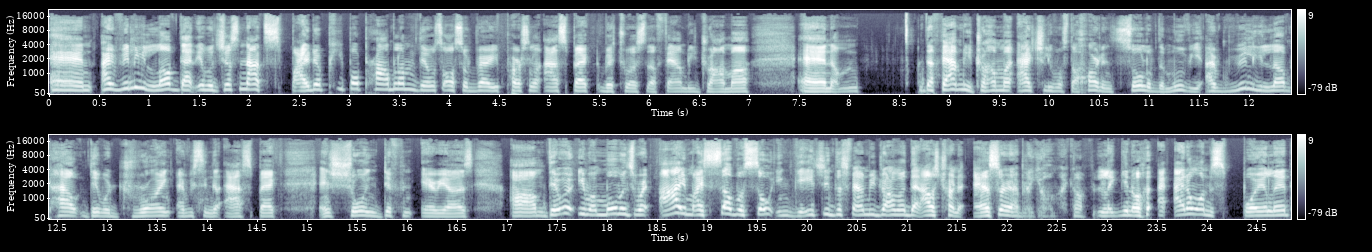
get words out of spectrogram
And i really love that it was just not spider people problem. There was also very personal aspect which was the family drama. And um, the family drama actually was the heart and soul of the movie. I really loved how they were drawing every single aspect and showing different areas. Um, there were even moments where I myself was so engaged in this family drama that I was trying to answer. I'm like, oh my god, like you know, I, I don't want to spoil it.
